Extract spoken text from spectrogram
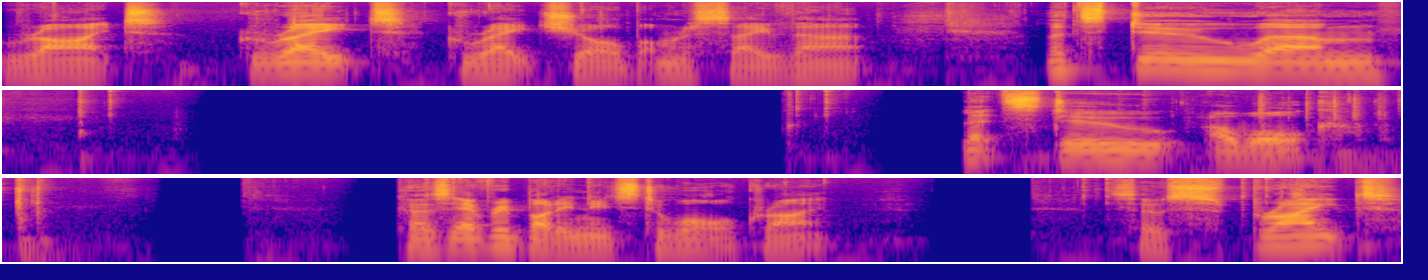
Right. Great, great job. I'm going to save that. Let's do... Um, let's do a walk because everybody needs to walk, right? So sprite,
